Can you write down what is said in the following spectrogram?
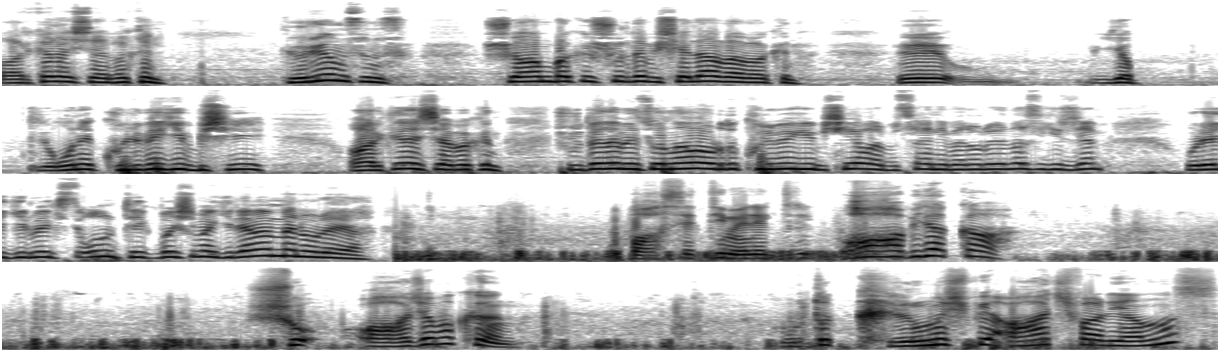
Arkadaşlar bakın. Görüyor musunuz? Şu an bakın şurada bir şeyler var bakın. Ee, yap o ne kulübe gibi bir şey. Arkadaşlar bakın şurada da betonlar var orada kulübe gibi bir şey var. Bir saniye ben oraya nasıl gireceğim? Oraya girmek istiyorum. Oğlum tek başıma giremem ben oraya. Bahsettiğim elektrik... Aa bir dakika. Şu ağaca bakın. Burada kırılmış bir ağaç var yalnız.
